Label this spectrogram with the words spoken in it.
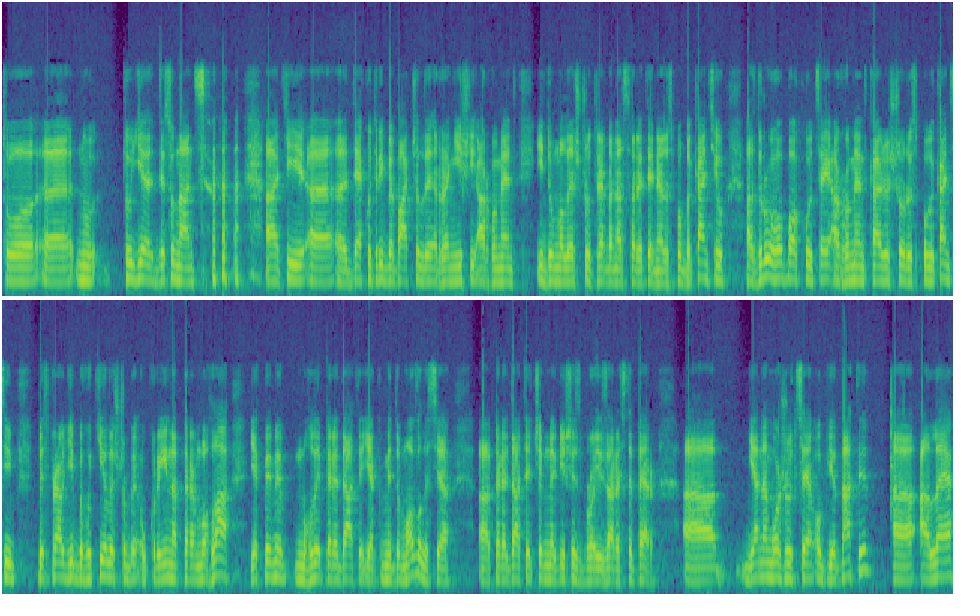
То е, ну. Тут є дисонанс. Ті е, е, декотрі би бачили раніший аргумент і думали, що треба насварити на республіканців. А з другого боку, цей аргумент каже, що республіканці би справді би хотіли, щоб Україна перемогла, якби ми могли передати, як ми домовилися, е, передати чим найбільше зброї зараз тепер. Я не можу це об'єднати. Але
